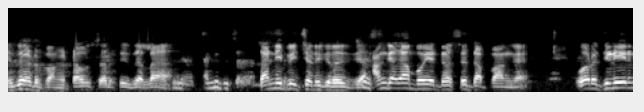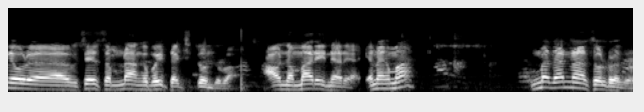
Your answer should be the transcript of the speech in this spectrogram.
இது எடுப்பாங்க டவுசர்ஸ் இதெல்லாம். தண்ணி பீச்சு எடுக்கிறதுக்கு. அங்கே தான் போய் ட்ரெஸ்ஸு தைப்பாங்க. ஒரு திடீர்னு ஒரு விசேஷம்னா அங்கே போய் தைச்சிட்டு வந்துடுவாங்க அந்த மாதிரி நிறைய. என்னங்கம்மா? உண்மைதானே நான் சொல்றது?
